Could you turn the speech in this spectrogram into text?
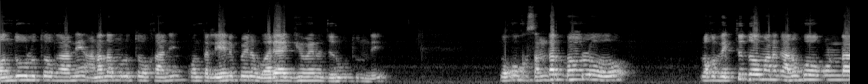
బంధువులతో కానీ అన్నదమ్ములతో కానీ కొంత లేనిపోయిన వైరాగ్యమైన జరుగుతుంది. ఒక్కొక్క సందర్భంలో ఒక వ్యక్తితో మనకు అనుకోకుండా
